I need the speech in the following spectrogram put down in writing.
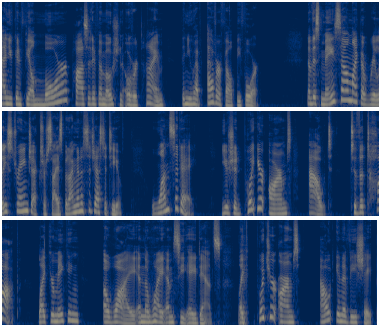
and you can feel more positive emotion over time than you have ever felt before. Now, this may sound like a really strange exercise, but I'm going to suggest it to you. Once a day, you should put your arms out to the top, like you're making a Y in the YMCA dance. Like put your arms out in a V shape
